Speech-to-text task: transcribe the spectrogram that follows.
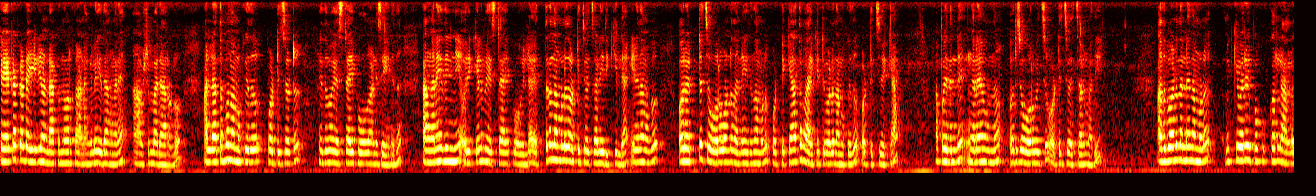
കേക്കൊക്കെ ഡെയിലി ഉണ്ടാക്കുന്നവർക്കാണെങ്കിൽ ഇതങ്ങനെ ആവശ്യം വരാറുള്ളൂ. അല്ലാത്തപ്പോൾ നമുക്കിത് പൊട്ടിച്ചിട്ട് ഇത് വേസ്റ്റായി പോവുകയാണ് ചെയ്യുന്നത്. അങ്ങനെ ഇതിനി ഒരിക്കലും വേസ്റ്റായി പോവില്ല. എത്ര നമ്മൾ ഒട്ടിച്ച് വെച്ചാൽ ഇരിക്കില്ല. ഇനി നമുക്ക് ഒരൊറ്റ ചോറ് കൊണ്ട് തന്നെ ഇത് നമ്മൾ പൊട്ടിക്കാത്ത പാക്കറ്റുകൾ നമുക്കിത് ഒട്ടിച്ച് വെക്കാം. അപ്പോൾ ഇതിന്റെ ഇങ്ങനെ ഒന്ന് ഒരു ചോറ് വെച്ച് ഒട്ടിച്ച് വെച്ചാൽ മതി. അതുപോലെ തന്നെ നമ്മൾ മിക്കവരും ഇപ്പോൾ കുക്കറിലാണല്ലോ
